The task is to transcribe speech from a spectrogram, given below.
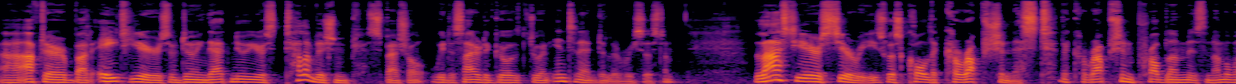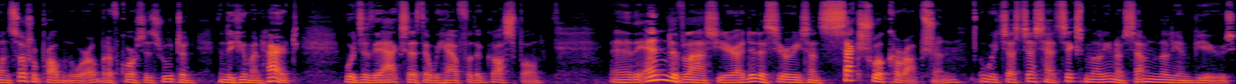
uh, after about eight years of doing that New Year's television special, we decided to go to an internet delivery system. Last year's series was called The Corruptionist. The corruption problem is the number one social problem in the world, but of course it's rooted in the human heart, which is the access that we have for the gospel. And at the end of last year, I did a series on sexual corruption, which has just had 6 million or 7 million views.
